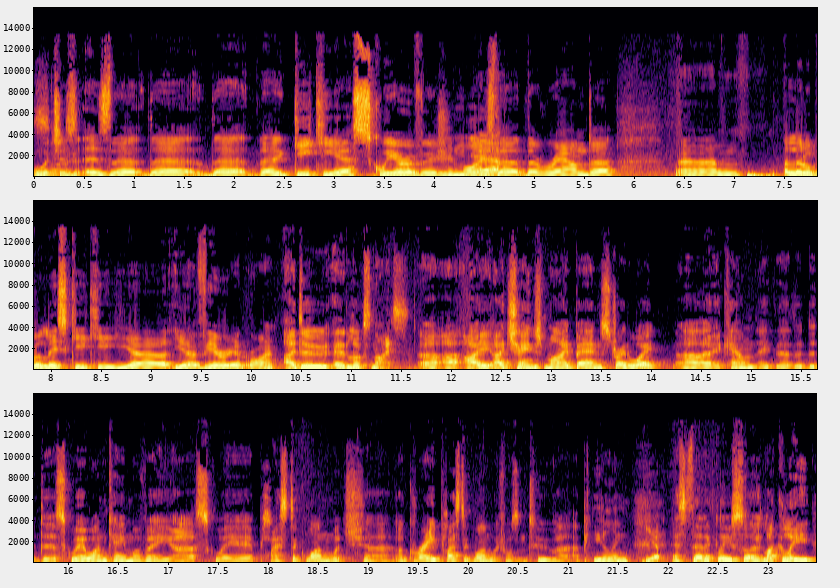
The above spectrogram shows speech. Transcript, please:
which So- is is the the the the geekier, squarer version. Mine's Yeah. the the rounder, um, a little bit less geeky, uh, you know, variant, right? I do. It looks nice. Uh, I, I changed my band straight away. Uh, it came, it, the, the, the square one came with a uh, square plastic one, which uh, a grey plastic one, which wasn't too uh, appealing Yep. aesthetically. So luckily,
